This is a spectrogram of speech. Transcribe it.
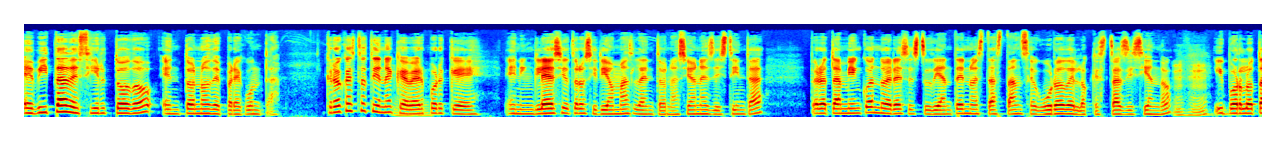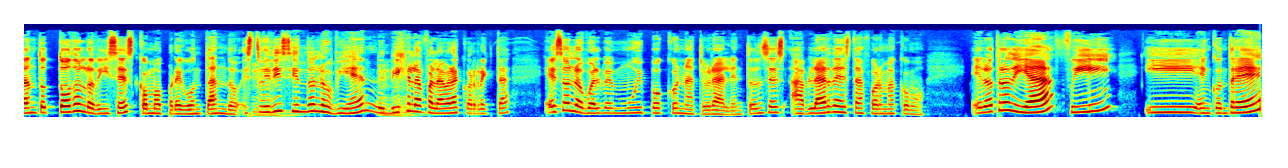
evita decir todo en tono de pregunta. Creo que esto tiene que ver porque en inglés y otros idiomas la entonación es distinta pero también cuando eres estudiante no estás tan seguro de lo que estás diciendo y por lo tanto todo lo dices como preguntando, ¿estoy diciéndolo bien? ¿Dije la palabra correcta? Eso lo vuelve muy poco natural. Entonces, hablar de esta forma como, el otro día fui y encontré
